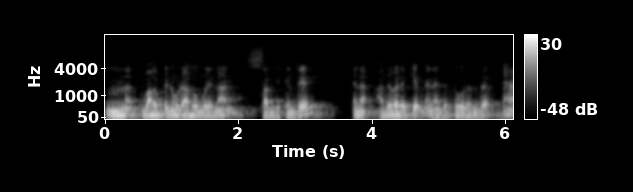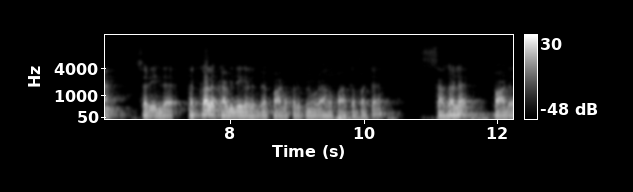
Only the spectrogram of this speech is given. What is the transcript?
வகுப்பினூடாக உங்களை நான் சந்திக்கின்றேன். என அதுவரைக்கும் என்ன இந்த தூர் என்ற சரி இந்த தற்கால கவிதைகள் என்ற பாடப்பரப்பினூடாக பார்க்கப்பட்ட சகல பாட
